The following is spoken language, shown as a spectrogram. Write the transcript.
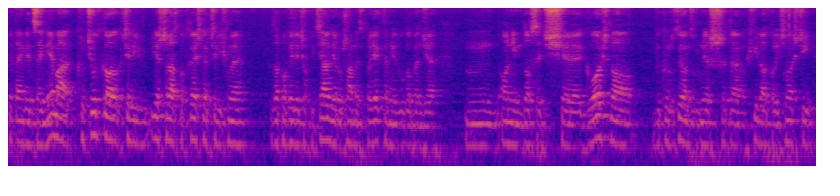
pytań więcej nie ma. Króciutko, chcieli, jeszcze raz podkreślę, chcieliśmy zapowiedzieć oficjalnie, ruszamy z projektem, niedługo będzie mm, o nim dosyć e, głośno, wykorzystując również tę chwilę okoliczności.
